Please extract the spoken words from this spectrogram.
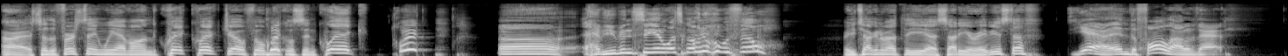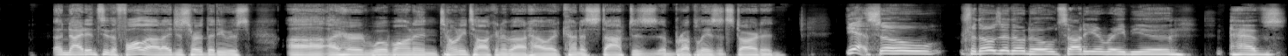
All right. So the first thing we have on quick, quick, Joe Phil Quick. Mickelson, quick. Quick, uh, have you been seeing what's going on with Phil? Are you talking about the uh, Saudi Arabia stuff? Yeah, and the fallout of that. I didn't see the fallout. I just heard that he was. Uh, I heard Wilbon and Tony talking about how it kind of stopped as abruptly as it started. Yeah, so for those that don't know, Saudi Arabia has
